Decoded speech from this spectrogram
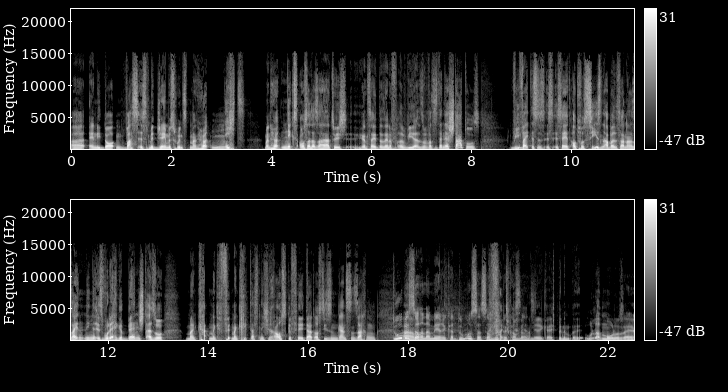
Äh, Andy Dalton, was ist mit Jameis Winston? Man hört nichts. Man hört nichts, außer dass er natürlich die ganze Zeit seine irgendwie, also was ist denn der Status? Wie weit ist es? Ist, ist er jetzt out for season, aber ist er an der Seitenlinie? Ist, wurde er gebencht? Also man, kann, man, man kriegt das nicht rausgefiltert aus diesen ganzen Sachen. Du bist ähm, doch in Amerika, du musst das doch mitbekommen. Ich bin in Amerika, ich bin im Urlaubmodus, ey.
